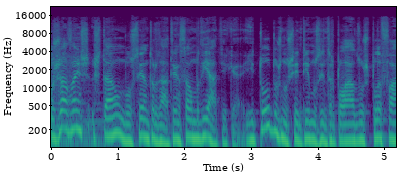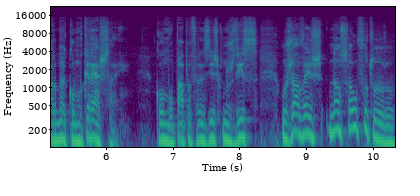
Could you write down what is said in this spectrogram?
Os jovens estão no centro da atenção mediática e todos nos sentimos interpelados pela forma como crescem. Como o Papa Francisco nos disse, os jovens não são o futuro,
